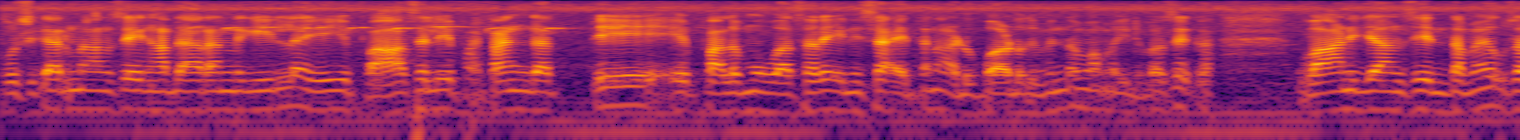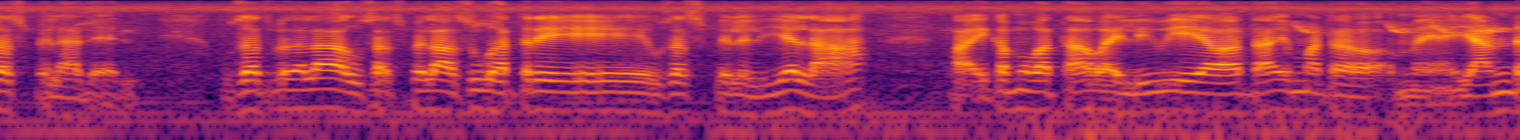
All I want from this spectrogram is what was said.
කුසිකර්මාන්සයෙන් හදාරන්න ගිහිල්ලා ඒ පාසලේ පටන් ගත්තේ ඒ පළමු වසරේ නිසා එතන අඩුපාඩු තිබෙනවා මම ඊට පස්සේ වාණිජාන්සයෙන් තමයි උසස් පෙළ හැදෑරුවේ. උසස් පෙළලා උසස් පෙළ 84 උසස් පෙළ ලියලා එකම වතාවයි ලිව්වේ ඒ වතාවේ මට මේ යන්න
